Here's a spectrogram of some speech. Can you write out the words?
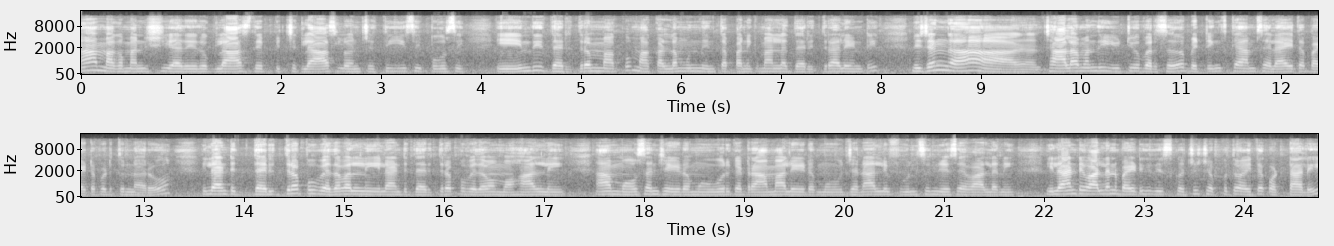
ఆ, మగ మనిషి అదేదో గ్లాస్ తెప్పించి గ్లాస్లోంచి తీసి పోసి ఏంది దరిద్రం మాకు? మా కళ్ళ ముందు ఇంత పనికి మాలిన దరిద్రాలేంటి? నిజంగా చాలామంది యూట్యూబర్స్ బెట్టింగ్ స్కామ్స్ ఎలా అయితే బయటపడుతున్నారో ఇలాంటి దరిద్రపు విధవల్ని ఇలాంటి దరిద్రపు విధవ మొహాల్ని మోసం చేయడము ఊరికే డ్రామాలు చేయడము జనాల్ని ఫూల్స్ని చేసే వాళ్ళని ఇలాంటి వాళ్ళని బయటికి తీసుకొచ్చి చెప్పుతో అయితే కొట్టాలి.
